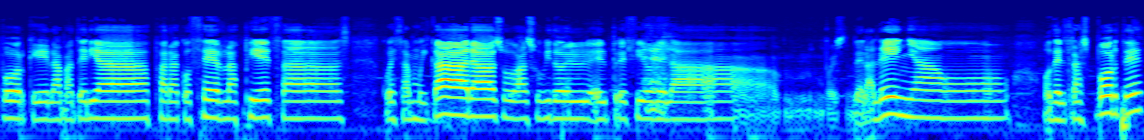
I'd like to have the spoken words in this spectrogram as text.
porque la materia para cocer las piezas cuestan muy caras o ha subido el, el precio de la pues de la leña o, o del transporte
